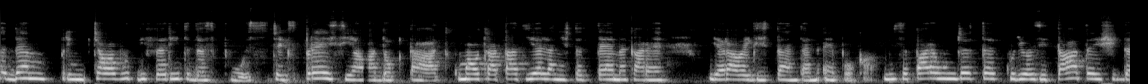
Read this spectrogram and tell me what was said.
vedem prin ce au avut diferit de spus, ce expresii au adoptat, cum au tratat ele niște teme care erau existente în epocă. Mi se pare un gest de curiozitate și de,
